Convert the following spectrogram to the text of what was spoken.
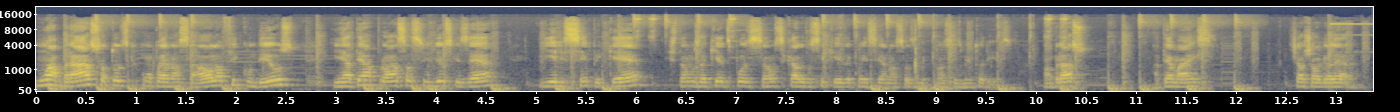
Um abraço a todos que acompanham a nossa aula, fique com Deus e até a próxima, se Deus quiser e Ele sempre quer. Estamos aqui à disposição se caso você queira conhecer as nossas, nossas mentorias. Um abraço, até mais. Tchau, tchau, galera.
